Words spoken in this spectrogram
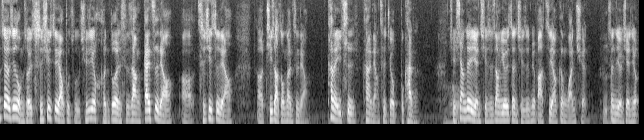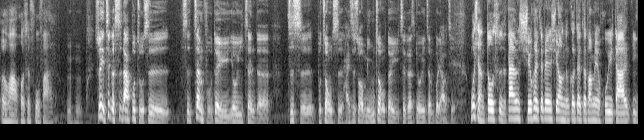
最后就是我们所谓持续治疗不足。其实有很多人事实上该治疗呃持续治疗，呃提早中断治疗，看了一次看了两次就不看了。其实相对而言，其实让忧郁症其实没有办法治疗更完全，甚至有些人就恶化或是复发了。嗯哼，所以这个四大不足是是政府对于忧郁症的。支持不重视，还是说民众对于这个忧郁症不了解？我想都是的。当然，学会这边需要能够在这方面呼吁大家，一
